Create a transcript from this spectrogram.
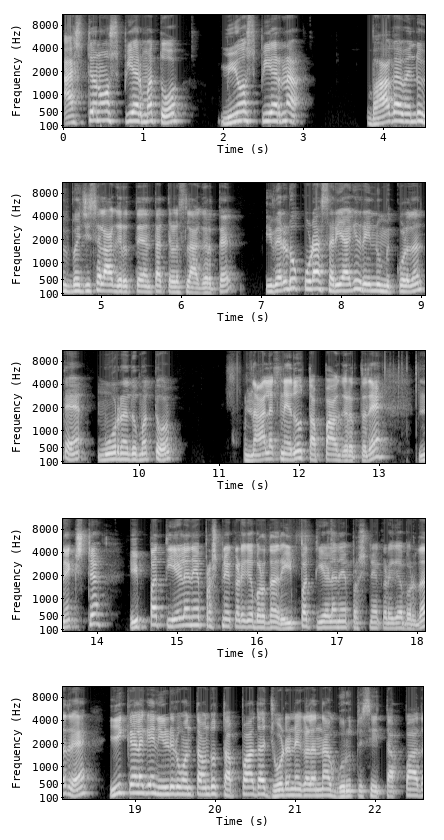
ಆಸ್ಟೆನೋಸ್ಪಿಯರ್ ಮತ್ತು ಮಿಯೋಸ್ಪಿಯರ್ನ ಭಾಗವೆಂದು ವಿಭಜಿಸಲಾಗಿರುತ್ತೆ ಅಂತ ತಿಳಿಸಲಾಗಿರುತ್ತೆ. ಇವೆರಡೂ ಕೂಡ ಸರಿಯಾಗಿದ್ರೆ ಇನ್ನು ಮಿಕ್ಕುಳದಂತೆ ಮೂರನೇದು ಮತ್ತು ನಾಲ್ಕನೇದು ತಪ್ಪಾಗಿರುತ್ತದೆ. ನೆಕ್ಸ್ಟ್ ಇಪ್ಪತ್ತೇಳನೇ ಪ್ರಶ್ನೆ ಕಡೆಗೆ ಬರೋದಾದ್ರೆ, ಇಪ್ಪತ್ತೇಳನೇ ಪ್ರಶ್ನೆ ಕಡೆಗೆ ಬರೋದಾದ್ರೆ, ಈ ಕೆಳಗೆ ನೀಡಿರುವಂಥ ಒಂದು ತಪ್ಪಾದ ಜೋಡಣೆಗಳನ್ನು ಗುರುತಿಸಿ, ತಪ್ಪಾದ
